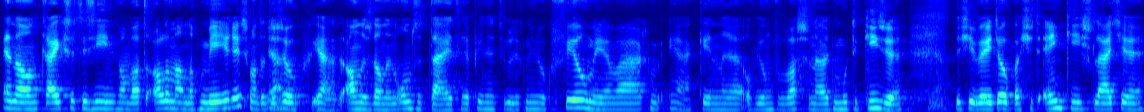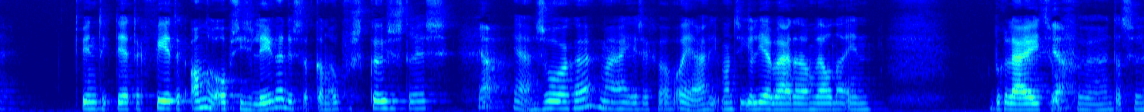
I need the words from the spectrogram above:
En dan krijg ze te zien van wat er allemaal nog meer is. Want het is ook, ja, anders dan in onze tijd heb je natuurlijk nu ook veel meer waar ja, kinderen of jongvolwassenen uit moeten kiezen. Dus je weet ook, als je het één kiest, laat je 20, 30, 40 andere opties liggen. Dus dat kan ook voor keuzestress Ja. ja, zorgen. Maar je zegt wel, oh ja, want jullie hebben haar dan wel daarin begeleid. Ja. Of eh, dat ze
